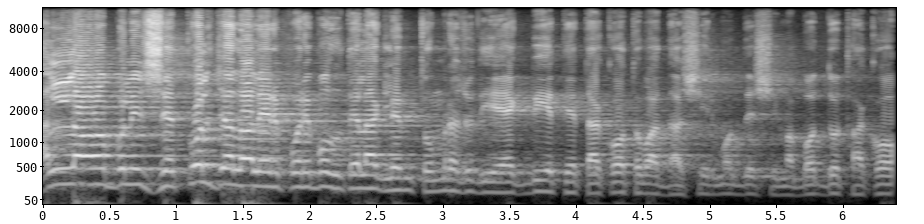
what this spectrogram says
আল্লাহ ইজ্জতুল জালালের পরে বলতে লাগলেন, তোমরা যদি এক বিয়েতে থাকো অথবা দাসীর মধ্যে সীমাবদ্ধ থাকো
